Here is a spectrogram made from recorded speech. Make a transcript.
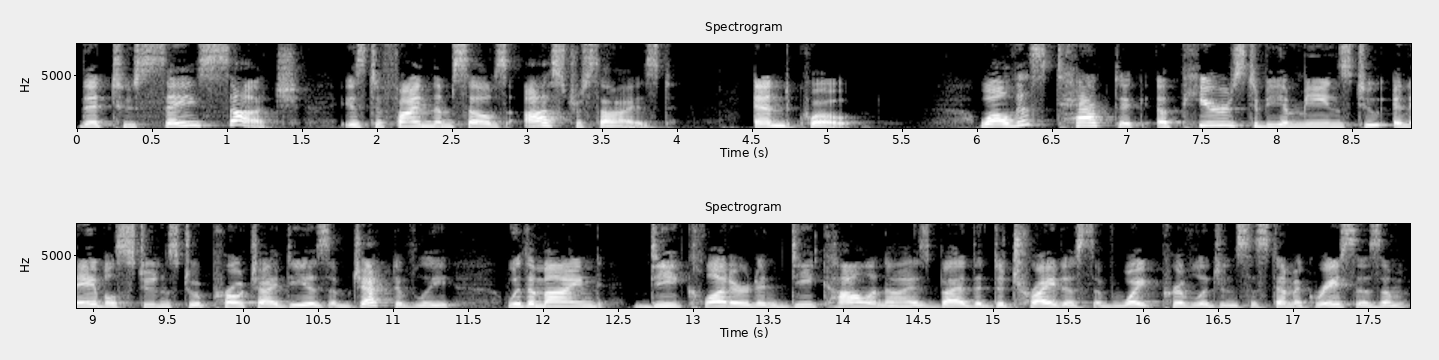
that to say such is to find themselves ostracized? End quote. While this tactic appears to be a means to enable students to approach ideas objectively, with a mind decluttered and decolonized by the detritus of white privilege and systemic racism,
